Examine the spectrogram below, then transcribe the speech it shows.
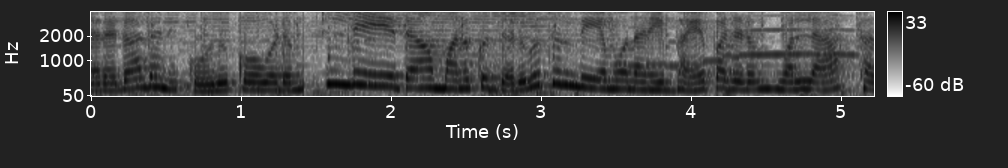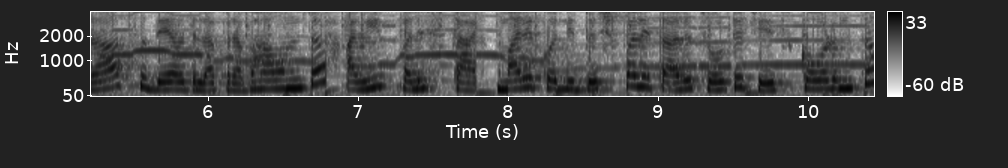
జరగాలని కోరుకోవడం లేదా మనకు జరుగుతుందేమోనని భయపడడం వల్ల తదాస్తు దేవతల ప్రభావంతో అవి ఫలిస్తాయి. మరికొన్ని దుష్ఫలితాలు చోటు చేసుకోవడంతో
